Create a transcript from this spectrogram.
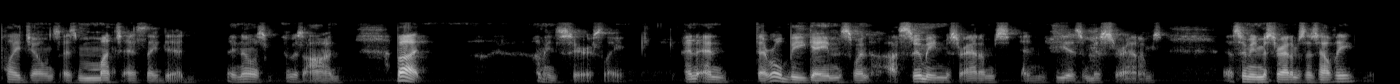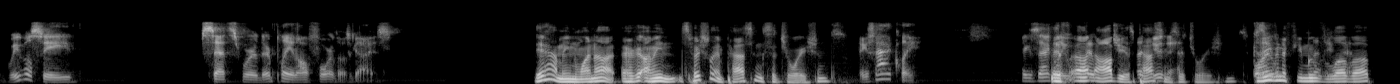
played Jones as much as they did. I know it was, it was odd, but I mean seriously, and and there will be games when, assuming Mr. Adams and he is Mr. Adams, assuming Mr. Adams is healthy, we will see sets where they're playing all four of those guys. Yeah, I mean, why not? I mean, especially in passing situations. Exactly. Exactly. if unobvious passing situations. Because even if you move Love that? up,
